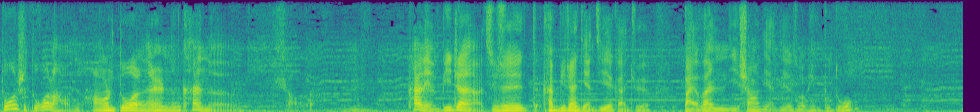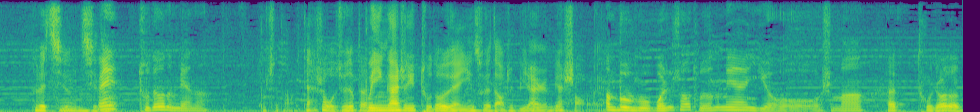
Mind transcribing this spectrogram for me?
多是多了，好像好像是多了，但是能看的少了。嗯看点 B 站啊，其实看 B 站点击也感觉百万以上点击的作品不多，特别奇嗯奇特。哎，土豆那边呢？不知道，但是我觉得不应该是因土豆的原因，所以导致 B 站人变少了呀。嗯，不不，我是说土豆那边有什么？它土豆的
